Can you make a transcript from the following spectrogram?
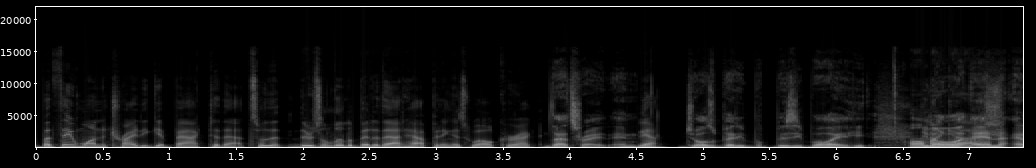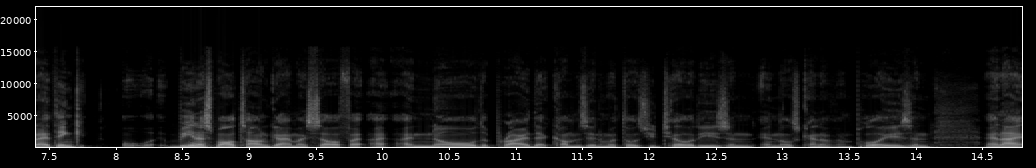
But they want to try to get back to that. So that there's a little bit of that happening as well, correct? That's right. And yeah. Joe's a busy, busy boy. He, oh you my know, gosh. And, and I think being a small town guy myself, I, I know the pride that comes in with those utilities and, and those kind of employees, and and I,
